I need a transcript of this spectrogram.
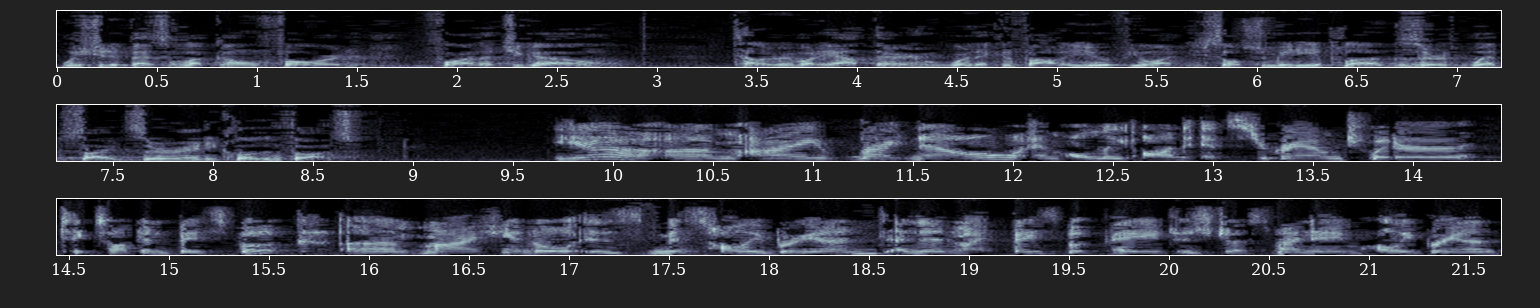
Wish you the best of luck going forward. Before I let you go, tell everybody out there where they can follow you if you want your social media plugs or websites or any closing thoughts. Yeah, um, I right now am only on Instagram, Twitter, TikTok, and Facebook. Um, my handle is Miss Holly Brand, and then my Facebook page is just my name, Holly Brand.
